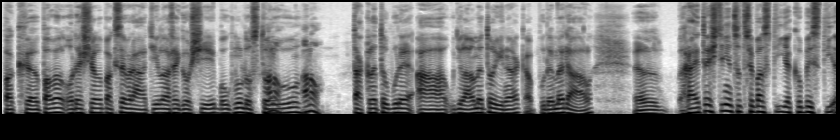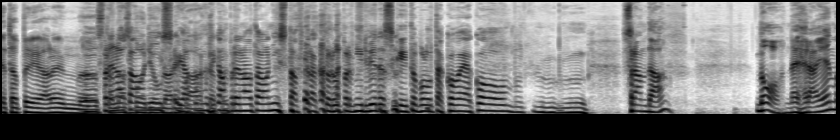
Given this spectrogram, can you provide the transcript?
pak eh, Pavel odešel, pak se vrátil a řekl hoši, bouchnul do stolu. Ano, ano. Takhle to bude a uděláme to jinak a půjdeme dál. Eh, Hrajete ještě něco třeba z té jakoby z té etapy, já nevím, Eh, s Boďou na já rybách tomu a říkám tak? prenatální stav traktoru, první dvě desky, to bylo takové jako mm, sranda. No, nehrajem,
